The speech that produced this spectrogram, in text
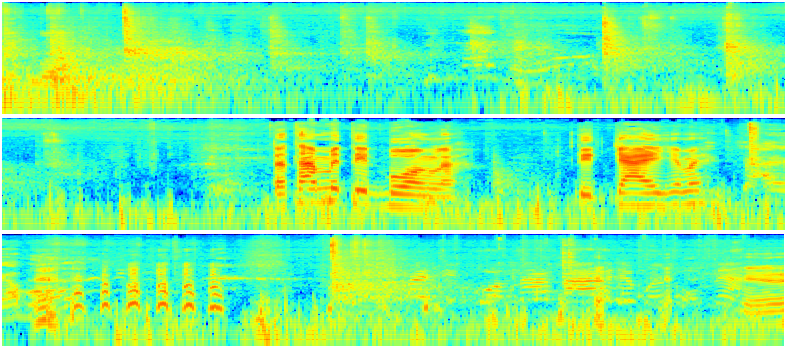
ติดบวง แต่ถ้าไม่ติดบวงล่ะ ติดใจใช่ไหม ใช่ครับผมไม่ อนผมเนี่ยเออ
